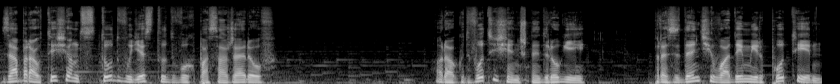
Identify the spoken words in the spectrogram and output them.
zabrał 1122 pasażerów. Rok 2002. Prezydenci Władimir Putin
